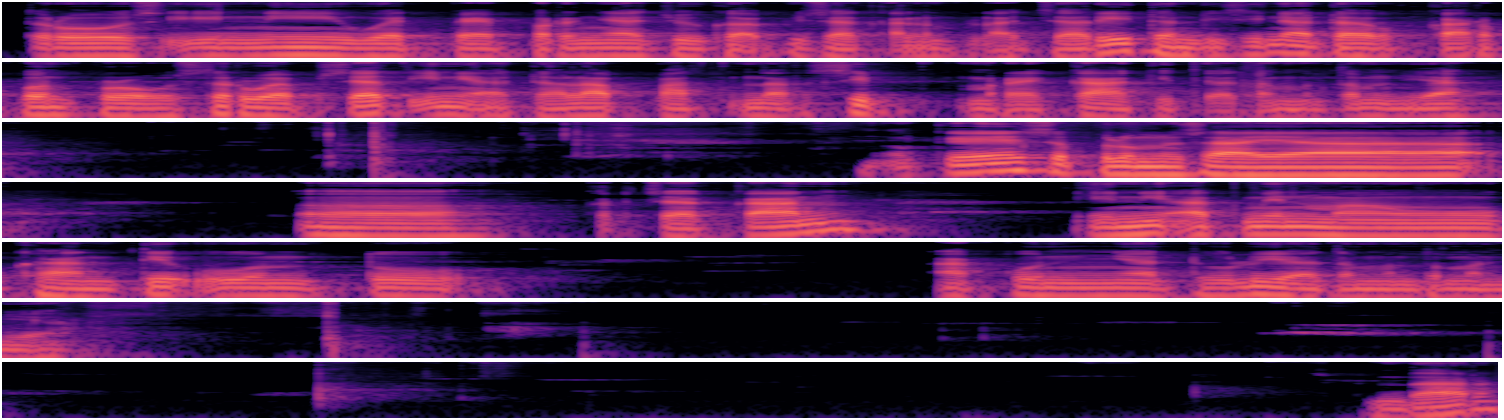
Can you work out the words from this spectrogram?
Terus ini white papernya juga bisa kalian pelajari dan di sini ada carbon browser website ini adalah partnership mereka gitu ya teman-teman ya Oke, sebelum saya uh, kerjakan, ini admin mau ganti untuk akunnya dulu ya teman-teman ya. Sebentar.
